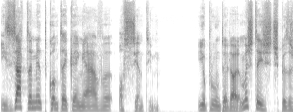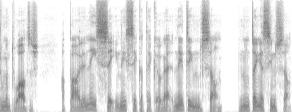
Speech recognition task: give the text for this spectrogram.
exatamente quanto é que ganhava ao cêntimo. E eu perguntei-lhe, olha, mas tens despesas muito altas? Opá, olha, nem sei, nem sei quanto é que eu ganho, nem tenho noção, não tenho assim noção.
